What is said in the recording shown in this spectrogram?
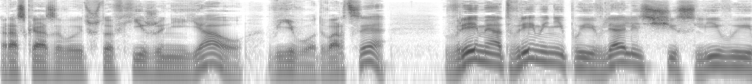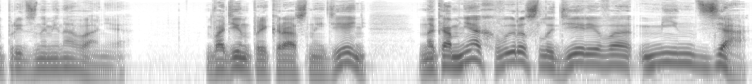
Рассказывают, что в хижине Яо, в его дворце, время от времени появлялись счастливые предзнаменования. В один прекрасный день на камнях выросло дерево миндзя,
